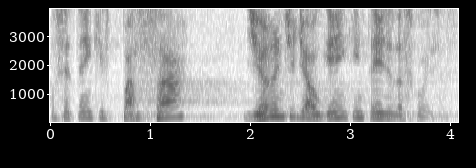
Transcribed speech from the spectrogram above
você tem que passar diante de alguém que entende das coisas.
